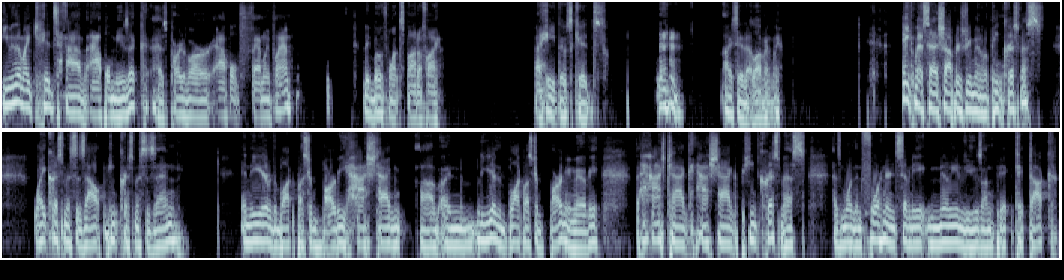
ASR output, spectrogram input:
Even though my kids have Apple Music as part of our Apple family plan, they both want Spotify. I hate those kids. I say that lovingly. Pinkmas has shoppers dreaming of a pink Christmas. White Christmas is out, pink Christmas is in. In the year of the blockbuster Barbie hashtag, uh, in the year of the blockbuster Barbie movie, the hashtag hashtag Pink Christmas has more than 478 million views on TikTok.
